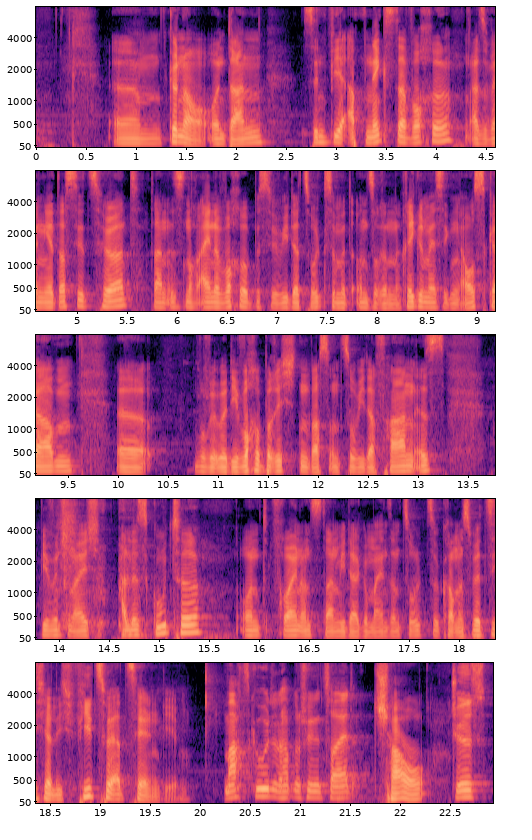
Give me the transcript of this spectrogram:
Ähm, genau, und dann sind wir ab nächster Woche, also wenn ihr das jetzt hört, dann ist es noch eine Woche, bis wir wieder zurück sind mit unseren regelmäßigen Ausgaben, äh, wo wir über die Woche berichten, was uns so widerfahren ist. Wir wünschen euch alles Gute und freuen uns dann wieder gemeinsam zurückzukommen. Es wird sicherlich viel zu erzählen geben. Macht's gut und habt eine schöne Zeit. Ciao. Tschüss.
